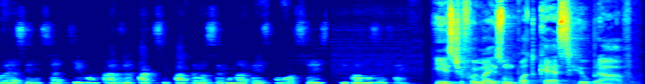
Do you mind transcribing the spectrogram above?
por essa iniciativa. Um prazer participar pela segunda vez com vocês e vamos em frente. Este foi mais um podcast Rio Bravo.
